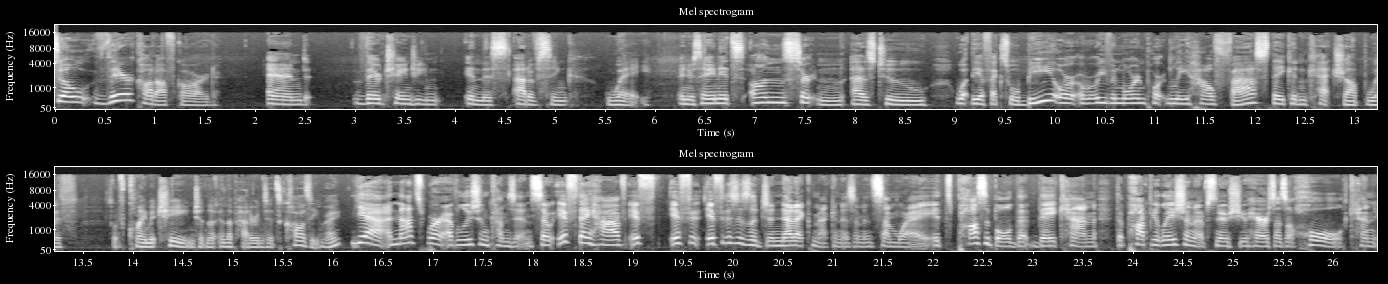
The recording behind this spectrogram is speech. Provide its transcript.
So they're caught off guard and they're changing in this out of sync way. And you're saying it's uncertain as to what the effects will be, or, or even more importantly, how fast they can catch up with sort of climate change and the, and the patterns it's causing, right? Yeah, and that's where evolution comes in. So if they have if if if this is a genetic mechanism in some way, it's possible that they can the population of snowshoe hares as a whole can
